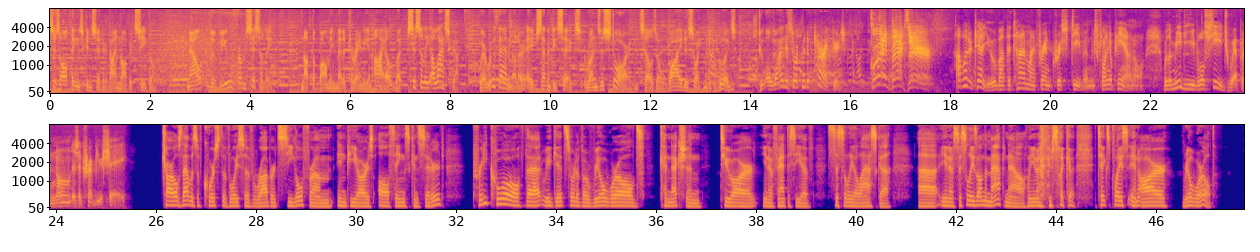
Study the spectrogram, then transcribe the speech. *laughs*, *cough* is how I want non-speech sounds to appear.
This is All Things Considered. I'm Robert Siegel. Now, the view from Cicely. Not the balmy Mediterranean Isle, but Cicely, Alaska, where Ruth Ann Miller, age 76, runs a store that sells a wide assortment of goods to a wide assortment of characters. Quiet back there! I want to tell you about the time my friend Chris Stevens flung a piano with a medieval siege weapon known as a trebuchet. Charles, that was, of course, the voice of Robert Siegel from NPR's All Things Considered. Pretty cool that we get sort of a real world connection to our, you know, fantasy of Cicely, Alaska. Uh, you know, Cicely's on the map now. *laughs* You know, there's like a, it takes place in our real world.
